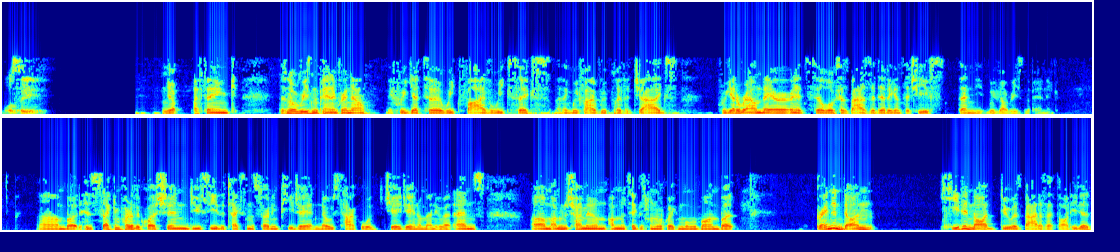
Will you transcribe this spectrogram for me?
we'll see. Yep, I think there's no reason to panic right now. If we get to week five week six, I think week five we play the Jags. If we get around there and it still looks as bad as it did against the Chiefs, then we've got reason to panic. Um, but his second part of the question, do you see the Texans starting PJ at nose tackle with JJ and Omenihu at ends? Um, I'm going to chime in. I'm going to take this one real quick and we'll move on. But Brandon Dunn, he did not do as bad as I thought he did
